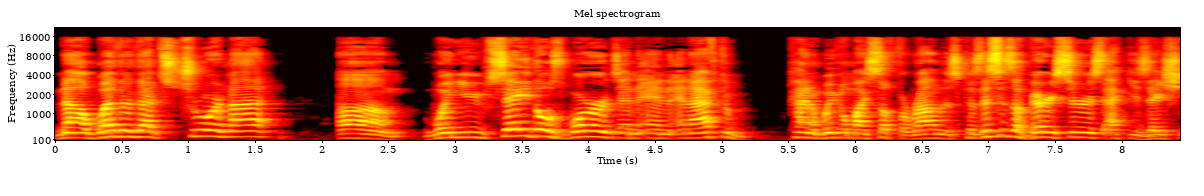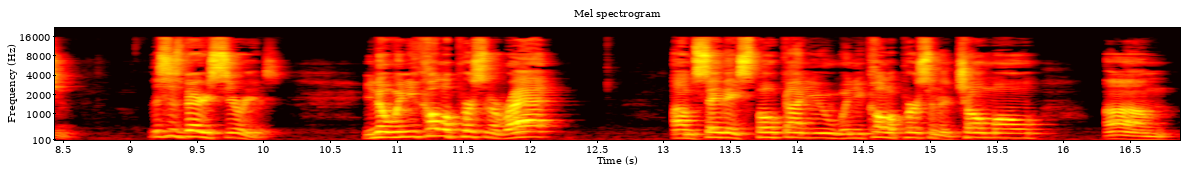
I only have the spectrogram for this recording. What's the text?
Now, whether that's true or not, um, when you say those words, and, and, and I have to kind of wiggle myself around this because this is a very serious accusation. This is very serious. You know, when you call a person a rat, um, say they spoke on you, when you call a person a chomo, um,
